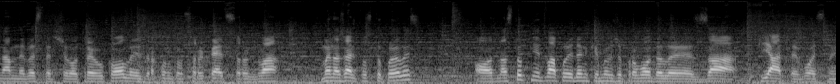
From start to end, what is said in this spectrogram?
нам не вистачило три уколи і з рахунком 45-42 ми, на жаль, поступились. От, наступні два поєдинки ми вже проводили за п'яте-восьме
